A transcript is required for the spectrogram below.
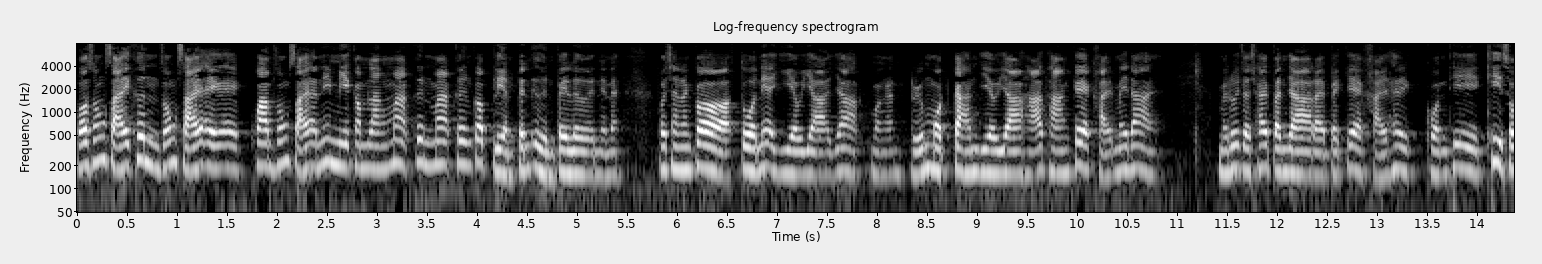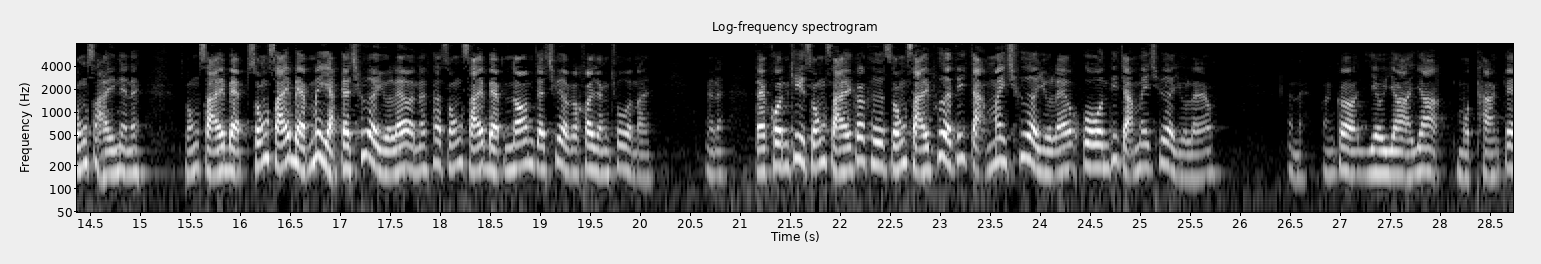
พอสงสัยขึ้นสงสัยไอ้ไอความสงสัยอันนี้มีกำลังมากขึ้นมากขึ้น ก็เปลี่ยนเป็นอื่นไปเลยเนี่ยนะเพราะฉะนั้นก็ตัวเนี้ยเยียวยายากเหมือนกันหรือหมดการเยียวยาหาทางแก้ไขไม่ได้ ไม่รู้จะใช้ปัญญาอะไรไปแก้ไขให้คนที่ขี้สงสัยเนี่ยนะสงสัยแบบสงสัยแบบไม่อยากจะเชื่ออยู่แล้วนะถ้าสงสัยแบบน้อมจะเชื่อก็ค่อยยังชั่วหน่อยนะแต่คนขี้สงสัยก็คือสงสัยเพื่อที่จะไม่เชื่ออยู่แล้ว โอนที่จะไม่เชื่ออยู่แล้วนะมันก็เยียวยายากหมดทางแก้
